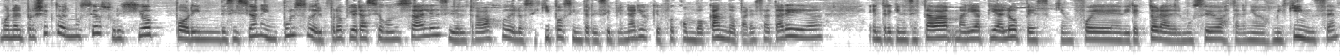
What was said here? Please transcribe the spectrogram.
Bueno, el proyecto del museo surgió por decisión e impulso del propio Horacio González y del trabajo de los equipos interdisciplinarios que fue convocando para esa tarea, entre quienes estaba María Pía López, quien fue directora del museo hasta el año 2015.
